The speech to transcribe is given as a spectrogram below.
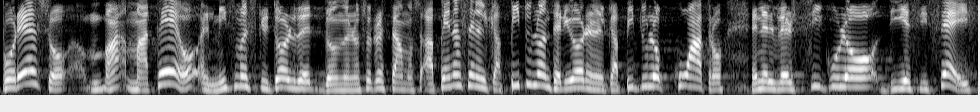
Por eso, Mateo, el mismo escritor de donde nosotros estamos, apenas en el capítulo anterior, en el capítulo 4, en el versículo 16,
